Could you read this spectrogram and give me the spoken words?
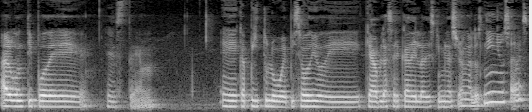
algún tipo de este eh, capítulo o episodio de que habla acerca de la discriminación a los niños, ¿sabes?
